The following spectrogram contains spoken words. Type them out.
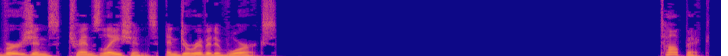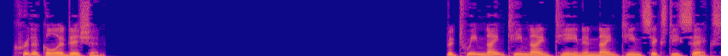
Versions, translations, and derivative works Critical edition Between 1919 and 1966,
